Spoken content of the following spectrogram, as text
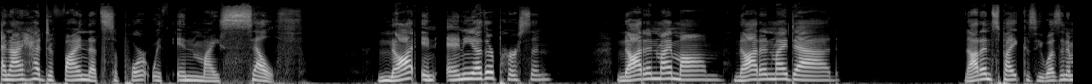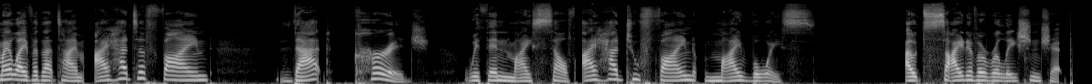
And I had to find that support within myself, not in any other person, not in my mom, not in my dad, not in Spike, because he wasn't in my life at that time. I had to find that courage within myself. I had to find my voice outside of a relationship.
